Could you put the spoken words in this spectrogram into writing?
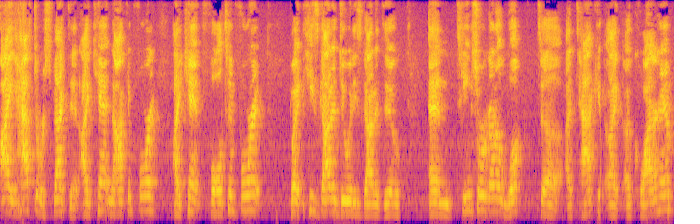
I have to respect it. I can't knock him for it. I can't fault him for it, but he's got to do what he's got to do. And teams who are going to look to attack it, like acquire him,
